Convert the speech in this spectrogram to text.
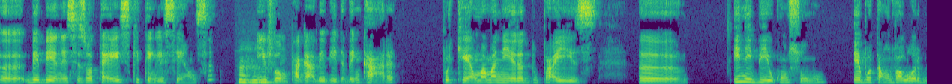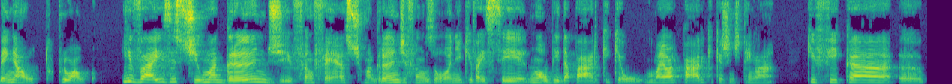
uh, beber nesses hotéis que têm licença uhum. e vão pagar a bebida bem cara, porque é uma maneira do país uh, inibir o consumo, é botar um valor bem alto para o álcool. E vai existir uma grande fanfest, uma grande fanzone, que vai ser no Albida Park, que é o maior parque que a gente tem lá, que fica uh,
